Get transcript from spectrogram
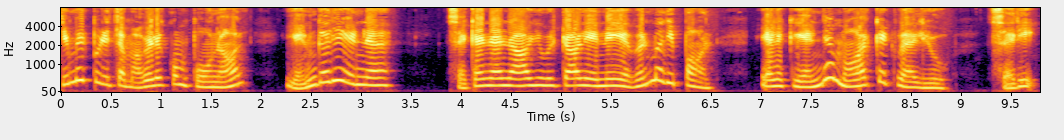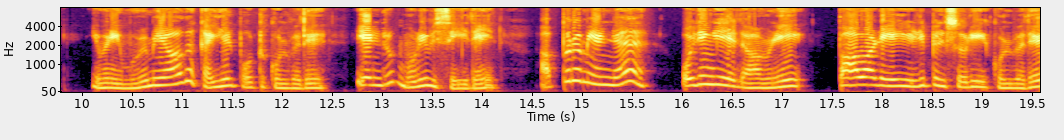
திமிர் பிடித்த மகளுக்கும் போனால் என்கது என்ன? செகண்ட் ஹேண்ட் ஆகிவிட்டால் என்னை எவன் மதிப்பான்? எனக்கு என்ன மார்க்கெட் வேல்யூ சரி இவனை முழுமையாக கையில் போட்டுக்கொள்வது என்று முடிவு செய்தேன். அப்புறம் என்ன? ஒதுங்கிய தாவணி பாவாடையை இடுப்பில் சொருகிக் கொள்வது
